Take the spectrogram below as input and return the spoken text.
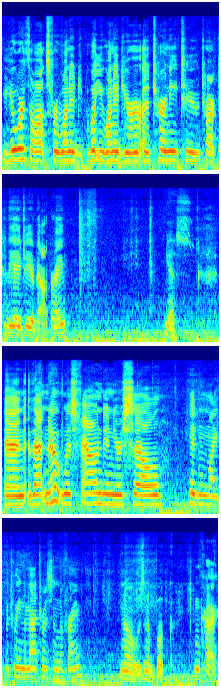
your thoughts for wanted, what you wanted your attorney to talk to the AG about, right? Yes. And that note was found in your cell, hidden like between the mattress and the frame? No, it was in a book. Okay.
